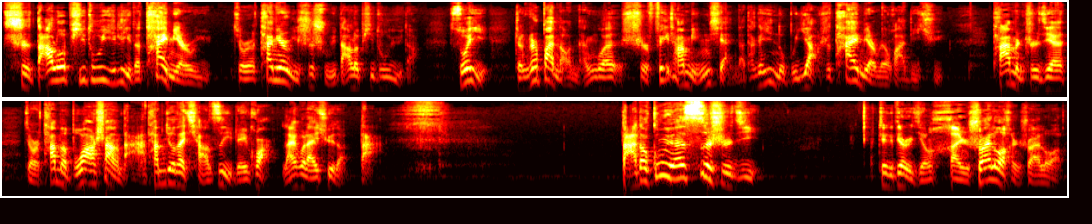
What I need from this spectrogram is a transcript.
是达罗毗荼语里的泰米尔语，就是泰米尔语是属于达罗毗荼语的。所以，整个半岛南关是非常明显的，它跟印度不一样，是泰米尔文化地区。他们之间就是他们不往上打，他们就在抢自己这一块儿来回来去的打。打到公元四世纪，这个地儿已经很衰落，很衰落了。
